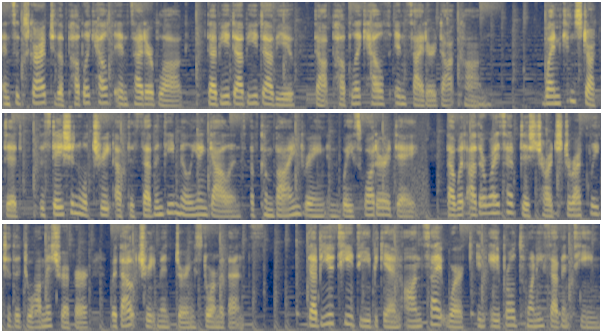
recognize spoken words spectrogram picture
and subscribe to the Public Health Insider blog, www.publichealthinsider.com. When constructed, the station will treat up to 70 million gallons of combined rain and wastewater a day that would otherwise have discharged directly to the Duwamish River without treatment during storm events. WTD began on site work in April 2017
